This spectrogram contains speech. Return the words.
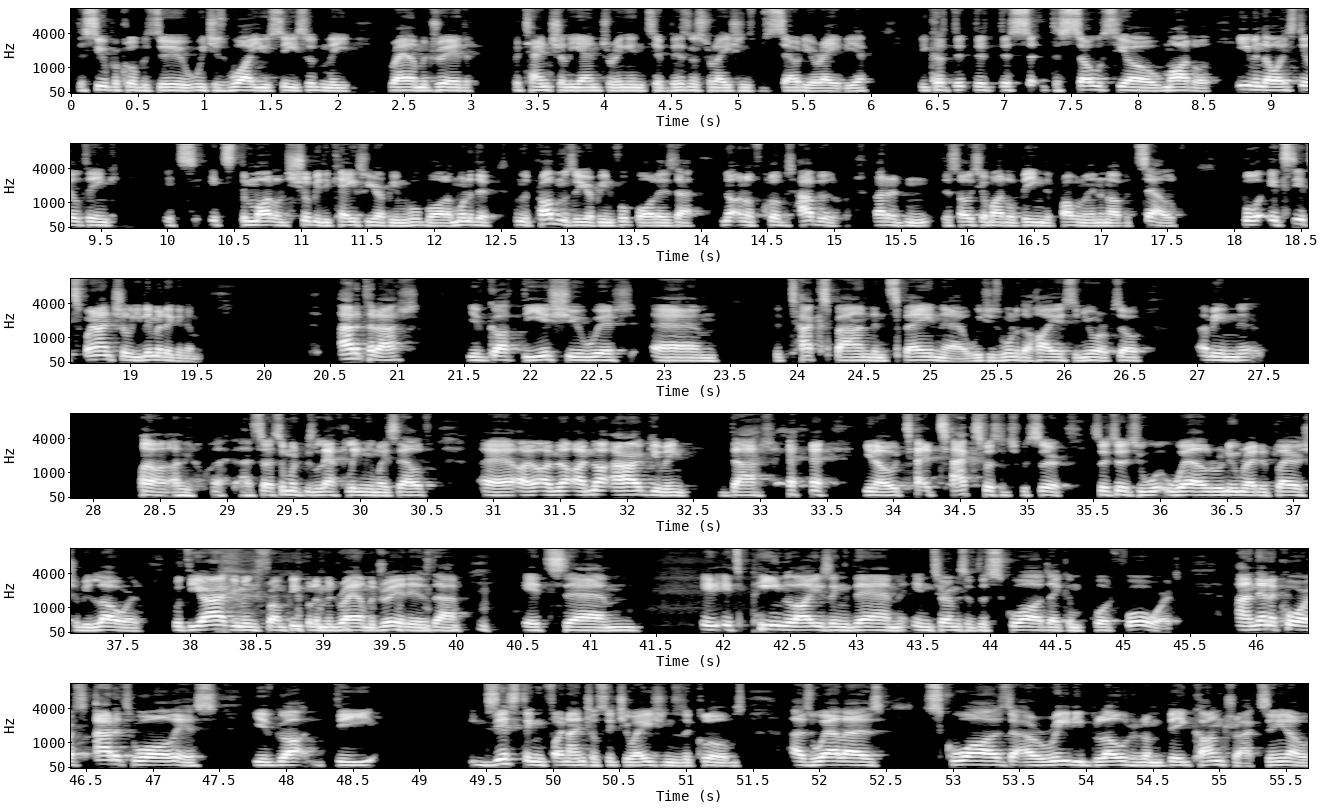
the super clubs do, which is why you see suddenly Real Madrid potentially entering into business relations with Saudi Arabia because the, the, the, the socio model, even though I still think it's it's the model should be the case for European football. And one of the one of the problems of European football is that not enough clubs have it, rather than the socio model being the problem in and of itself. But it's it's financially limiting them. Added to that, you've got the issue with um, the tax band in Spain now, which is one of the highest in Europe. So, I mean, uh, I mean, as someone who's left leaning myself, uh, I, am not, I'm not arguing that you know t- tax for such for such a well remunerated players should be lowered. But the argument from people in Real Madrid is that it's um, it, it's penalising them in terms of the squad they can put forward. And then, of course, added to all this, you've got the existing financial situations of the clubs, as well as squads that are really bloated on big contracts. And, you know,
